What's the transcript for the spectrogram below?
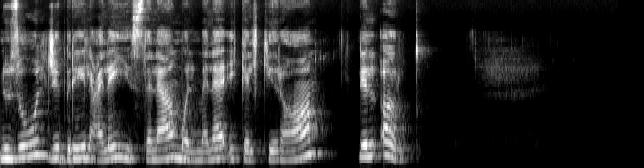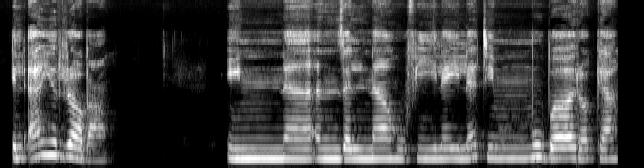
نزول جبريل عليه السلام والملائكة الكرام للأرض. الآية الرابعة: إنا أنزلناه في ليلة مباركة.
